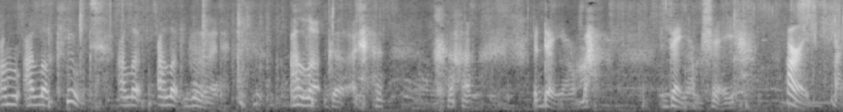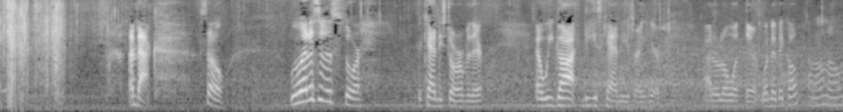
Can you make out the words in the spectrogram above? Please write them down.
I'm, I look cute. I look, I look good. I look good. Damn. Damn, Shay. Alright, bye. I'm back. So, we went into the store, the candy store over there, and we got these candies right here. I don't know what they're, what are they called? I don't know.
